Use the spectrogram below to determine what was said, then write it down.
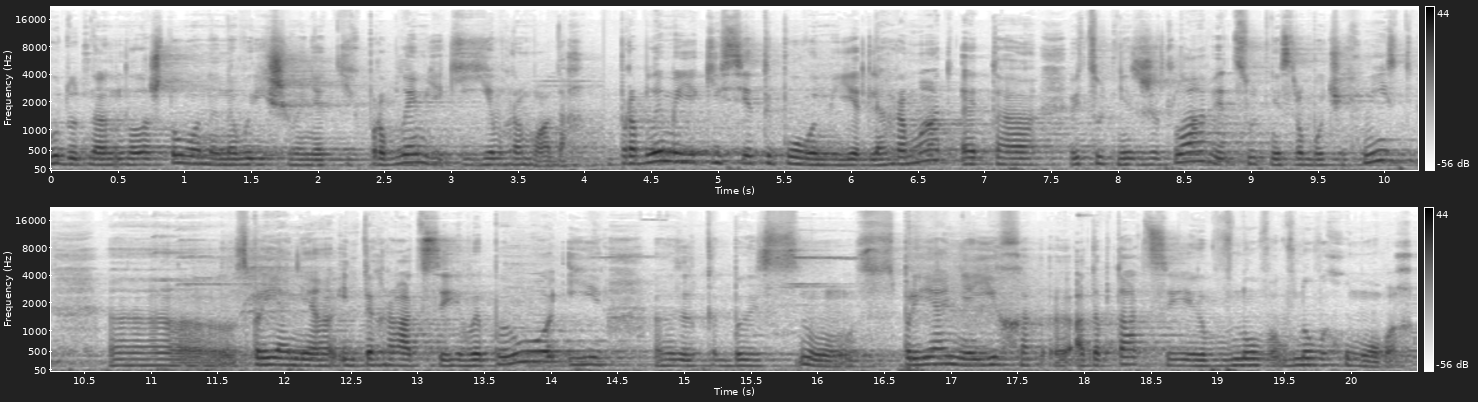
будуть на- налаштовані на вирішування тих проблем, які є в громадах. Проблеми, які всі типовими є для громад, це відсутність житла, відсутність робочих місць, е, сприяння інтеграції ВПО і е, би, ну, сприяння їх е, адаптації в, нов, в нових умовах.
